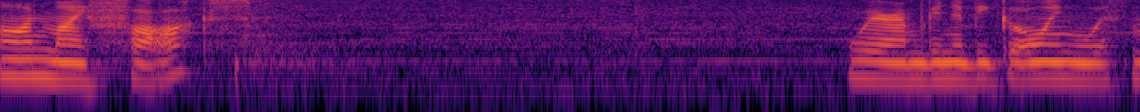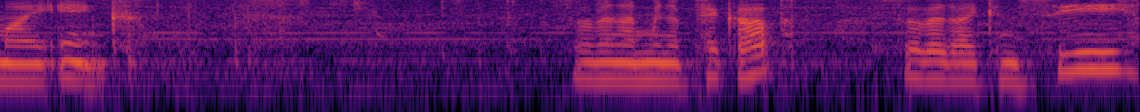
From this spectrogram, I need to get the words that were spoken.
on my fox where I'm going to be going with my ink. So then I'm going to pick up so that I can see.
